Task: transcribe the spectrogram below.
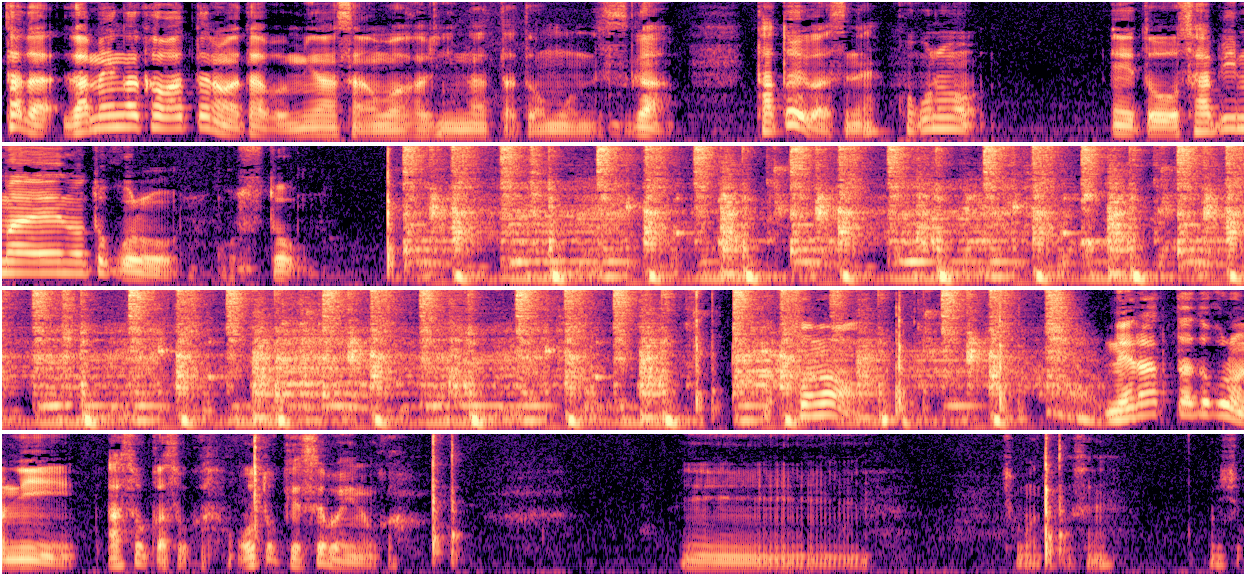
ただ画面が変わったのは多分皆さんお分かりになったと思うんですが、例えばですね、ここの、えっ、と、サビ前のところを押すと、この、狙ったところに、あ、そっかそっか、音消せばいいのか。えー、ちょっと待ってくださいね。よいしょ。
